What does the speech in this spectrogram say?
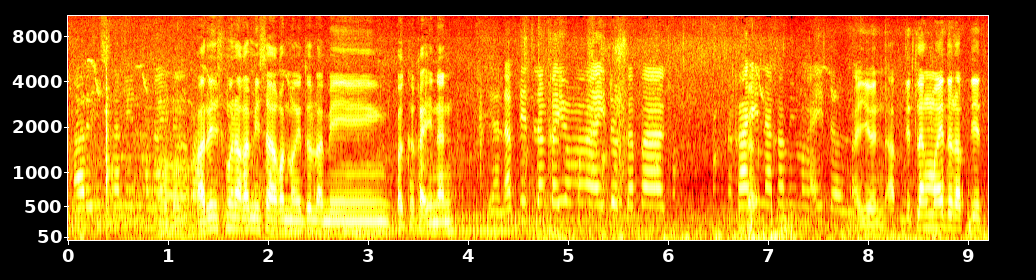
marins kami mga idol. Uh, arrange muna kami sa akon mga idol aming pagkakainan. Yan, update lang kayo mga idol kapag kakain na kami mga idol. Ayun, update lang mga idol, update.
